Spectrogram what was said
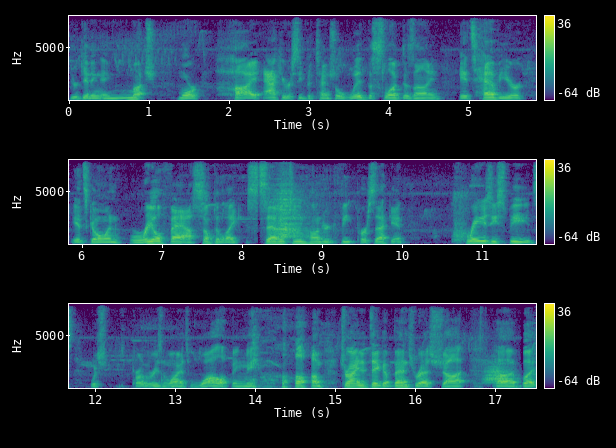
You're getting a much more high accuracy potential with the slug design. It's heavier. It's going real fast, something like 1700 feet per second. Crazy speeds, which part of the reason why it's walloping me I'm trying to take a bench rest shot. Uh, but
